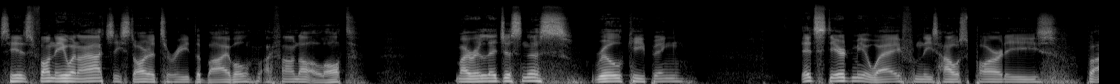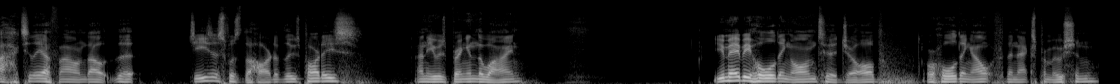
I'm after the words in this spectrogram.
See, it's funny, when I actually started to read the Bible, I found out a lot. My religiousness, rule keeping, it steered me away from these house parties, but actually, I found out that Jesus was the heart of those parties and he was bringing the wine. You may be holding on to a job or holding out for the next promotion.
